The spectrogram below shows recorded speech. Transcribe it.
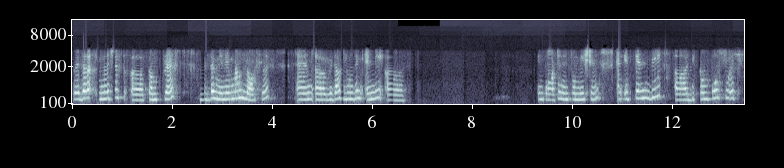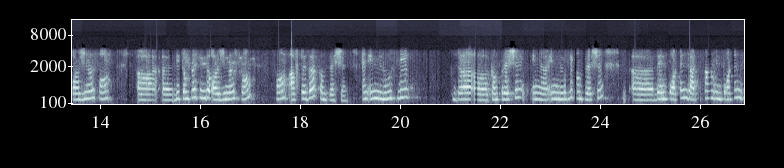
where the image is uh, compressed with the minimum losses and uh, without losing any uh, important information and it can be uh, decomposed to its original form, uh, uh, decompressed in the original form, form after the compression. And in loosely the uh, compression in uh, in loosely compression uh, the important data some important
